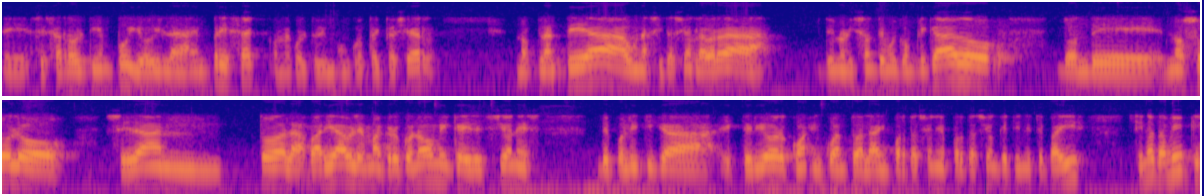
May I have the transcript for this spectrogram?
eh, se cerró el tiempo y hoy la empresa, con la cual tuvimos un contacto ayer, nos plantea una situación, la verdad, de un horizonte muy complicado, donde no solo se dan todas las variables macroeconómicas y decisiones de política exterior en cuanto a la importación y exportación que tiene este país, sino también que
